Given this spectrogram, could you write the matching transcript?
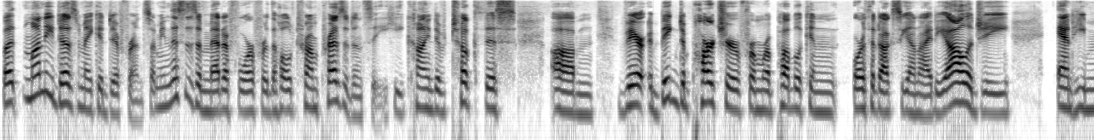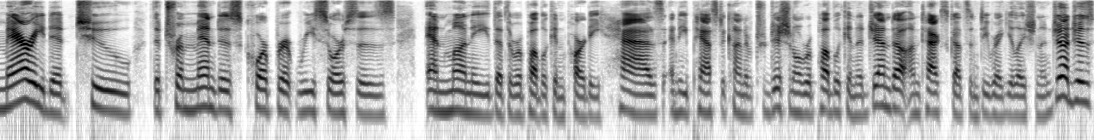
But money does make a difference. I mean, this is a metaphor for the whole Trump presidency. He kind of took this um, very big departure from Republican orthodoxy on ideology and he married it to the tremendous corporate resources and money that the Republican Party has. And he passed a kind of traditional Republican agenda on tax cuts and deregulation and judges,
